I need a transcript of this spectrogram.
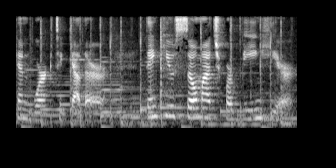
can work together. Thank you so much for being here.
